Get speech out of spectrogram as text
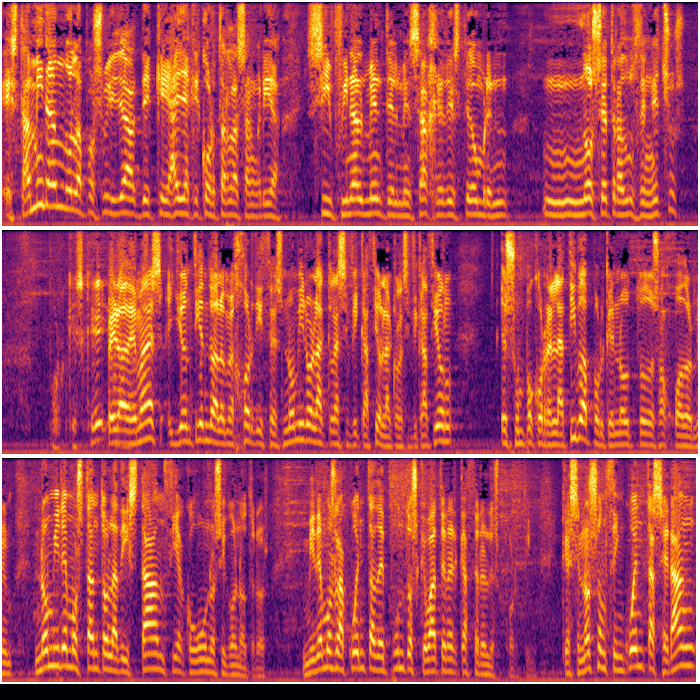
está mirando la posibilidad de que haya que cortar la sangría si finalmente el mensaje de este hombre no se traduce en hechos. Porque es que. Pero además, yo entiendo, a lo mejor dices, no miro la clasificación. La clasificación es un poco relativa porque no todos han jugado el mismo. No miremos tanto la distancia con unos y con otros. Miremos la cuenta de puntos que va a tener que hacer el Sporting. Que si no son 50, serán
